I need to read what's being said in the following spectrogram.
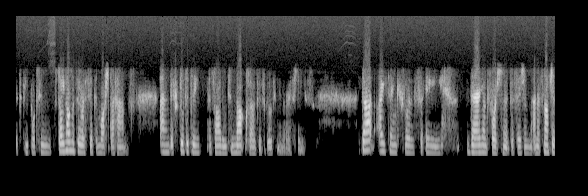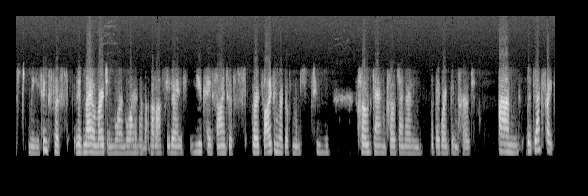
its people to stay home if they were sick and wash their hands, and explicitly deciding to not close their schools and universities. That, I think, was a very unfortunate decision, and it's not just me who thinks this. It is now emerging more and more in the, in the last few days. UK scientists were advising their government to close down, close down early, but they weren't being heard. And the death rates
